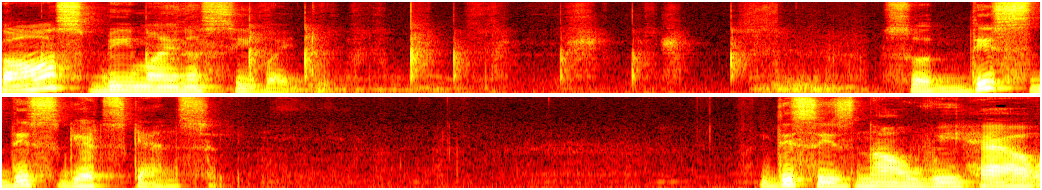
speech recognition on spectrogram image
cos b minus c by 2. So, this this gets cancelled. This is now we have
